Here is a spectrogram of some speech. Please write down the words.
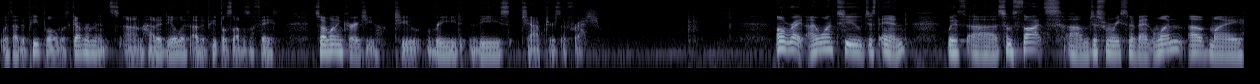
with other people, with governments, um, how to deal with other people's levels of faith. So I want to encourage you to read these chapters afresh. All right, I want to just end with uh, some thoughts um, just from a recent event. One of my,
